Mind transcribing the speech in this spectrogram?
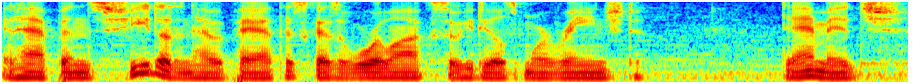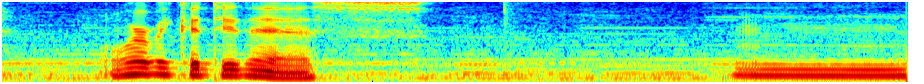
It happens. She doesn't have a path. This guy's a Warlock, so he deals more ranged damage. Or we could do this. Hmm,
